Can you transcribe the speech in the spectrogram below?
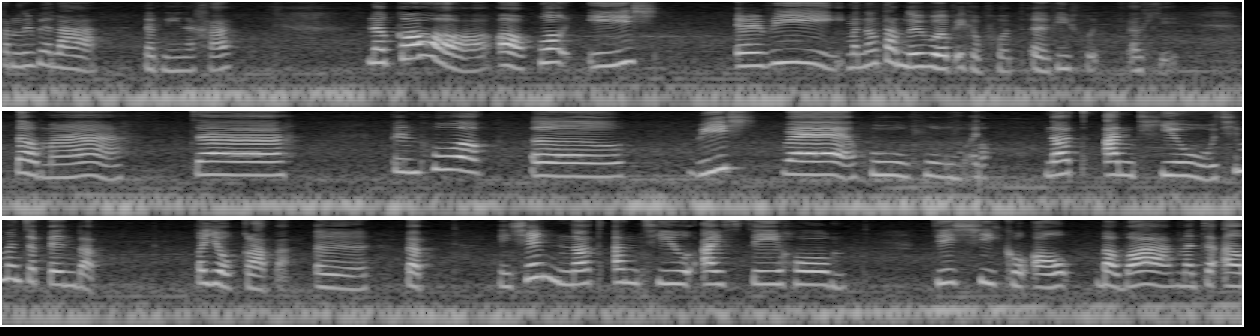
ตามด้วยเวลาแบบนี้นะคะ แล้วก็ออกพวก each every มันต้องตามด้วย verb เอกพจน์ เออ พี่พูดโอเค ต่อมาจะเป็นพวกเอ่อ which where who whom not until ที่มันจะเป็นแบบประโยคกลับอะเออ แบบอย่างเช่น not until I stay home did she go out แบบว่ามันจะเอา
